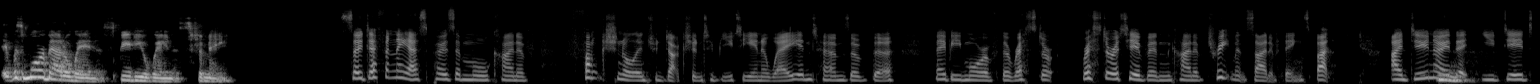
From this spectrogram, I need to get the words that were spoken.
it was more about awareness, beauty awareness for me. So definitely, I suppose a more kind of functional introduction to beauty in a way, in terms of the maybe more of the restor- restorative and kind of treatment side of things. But I do know Mm. that you did.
